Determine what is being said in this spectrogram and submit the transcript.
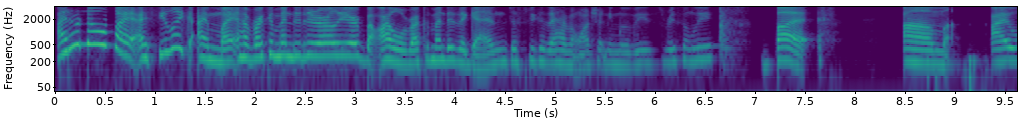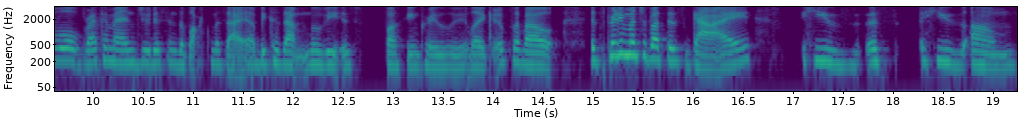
I don't know if I I feel like I might have recommended it earlier, but I will recommend it again just because I haven't watched any movies recently. But um I will recommend Judas and the Black Messiah because that movie is fucking crazy. Like it's about it's pretty much about this guy. He's this he's um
